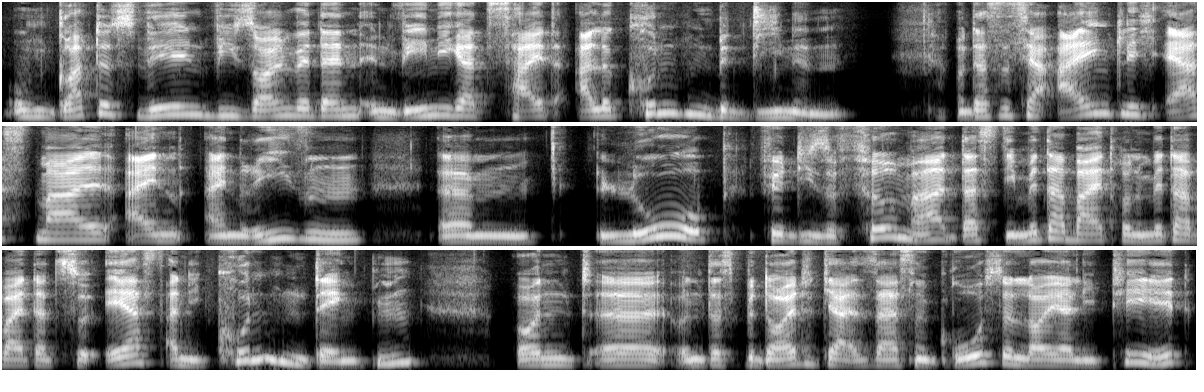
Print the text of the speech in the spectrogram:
um Gottes Willen, wie sollen wir denn in weniger Zeit alle Kunden bedienen? Und das ist ja eigentlich erstmal ein, ein riesen ähm, Lob für diese Firma, dass die Mitarbeiterinnen und Mitarbeiter zuerst an die Kunden denken und, äh, und das bedeutet ja, da ist eine große Loyalität.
